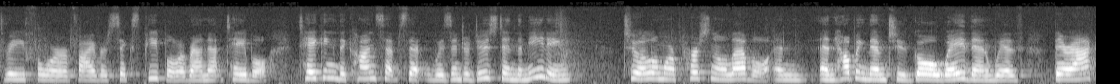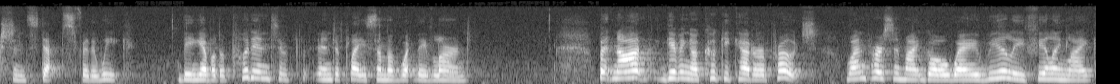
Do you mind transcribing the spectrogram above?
three, four, or five, or six people around that table, taking the concepts that was introduced in the meeting to a little more personal level and, and helping them to go away then with their action steps for the week, being able to put into, into place some of what they've learned. But not giving a cookie cutter approach. One person might go away really feeling like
